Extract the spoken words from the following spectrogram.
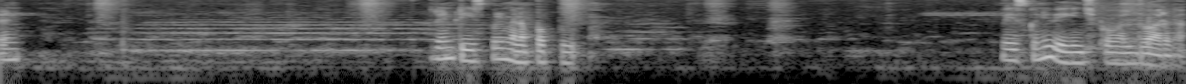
రెండు రెండు టీ స్పూన్ మినప్పప్పు. వేసుకుని వేగించుకోవాలి ద్వారగా.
